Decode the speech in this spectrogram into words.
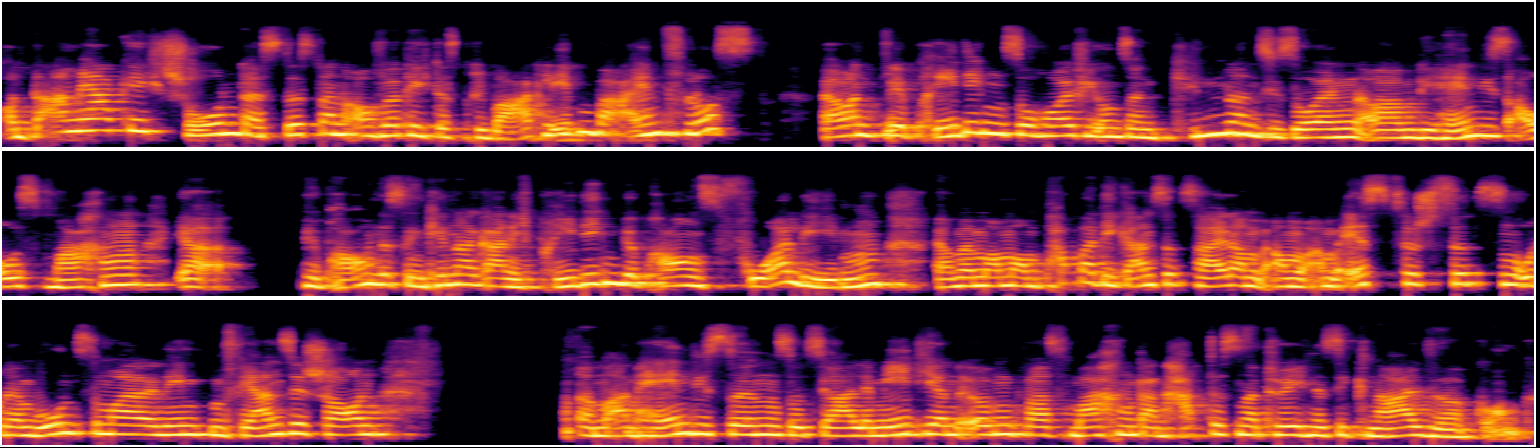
Und da merke ich schon, dass das dann auch wirklich das Privatleben beeinflusst. Ja, und wir predigen so häufig unseren Kindern, sie sollen ähm, die Handys ausmachen. Ja, wir brauchen das den Kindern gar nicht predigen, wir brauchen es vorleben. Ja, wenn Mama und Papa die ganze Zeit am, am, am Esstisch sitzen oder im Wohnzimmer neben dem Fernseher schauen, ähm, am Handy sind, soziale Medien irgendwas machen, dann hat das natürlich eine Signalwirkung.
